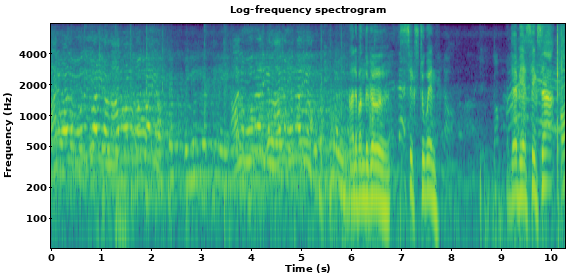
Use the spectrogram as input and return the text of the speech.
നാല് ബോളിൽ മൂന്ന് ടു അടിക്കണം നാല് ബോളിൽ മൂന്ന് ടു അടിക്കണം നാല് മൂന്ന് അടിക്കണം നാല് മൂന്ന് അടിക്കണം നാല് പന്തുകൾ six to win There be a sixer. Oh,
